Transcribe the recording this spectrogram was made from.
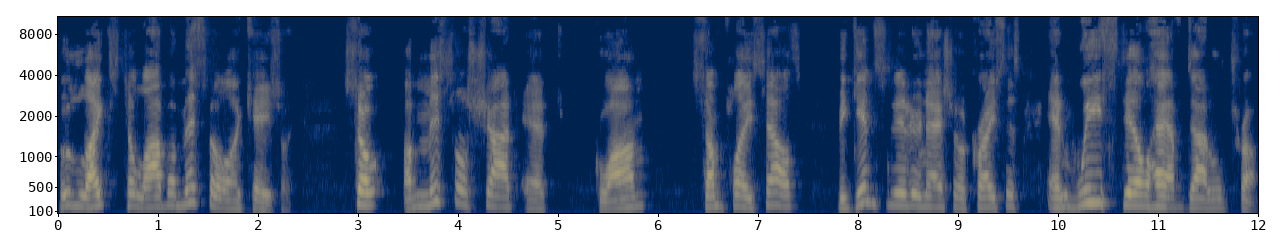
who likes to lob a missile occasionally. So a missile shot at Guam, someplace else, begins an international crisis, and we still have Donald Trump.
